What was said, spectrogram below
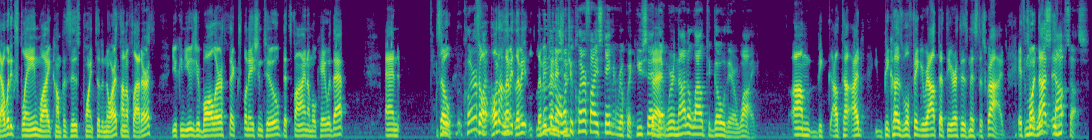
That would explain why compasses point to the north on a flat Earth. You can use your ball Earth explanation too. That's fine. I'm okay with that. And So, So, clarify- So hold on. Let me let me let me no, no, finish. no. I want you to clarify a statement real quick. You said that we're not allowed to go there. Why? Um, be, I'll tell. I because we'll figure out that the Earth is misdescribed. It's So more what not. stops us?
